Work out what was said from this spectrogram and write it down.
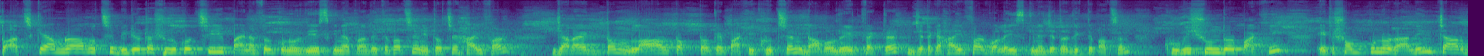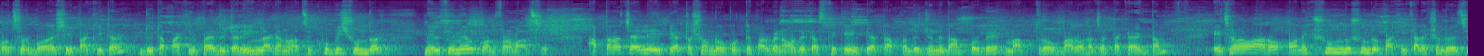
তো আজকে আমরা হচ্ছে ভিডিওটা শুরু করছি পাইনাপেল কুনুর দিয়ে। স্ক্রিনে আপনারা দেখতে পাচ্ছেন, এটা হচ্ছে হাইফার। যারা একদম লাল টকটকে পাখি খুঁজছেন, ডাবল রেড ফ্যাক্টর, যেটাকে হাইফার বলে, স্ক্রিনে যেটা দেখতে পাচ্ছেন, খুবই সুন্দর পাখি। এটা সম্পূর্ণ রানিং চার বছর বয়স এই পাখিটার। দুইটা পাখির পায়ে দুইটা রিং লাগানো আছে, খুবই সুন্দর। মেল ফিমেল কনফার্ম আছে। আপনারা চাইলে এই পেয়ারটা সংগ্রহ করতে পারবেন আমাদের কাছ থেকে। এই পেয়ারটা আপনাদের জন্য দাম পড়বে মাত্র বারো হাজার টাকা একদম। এছাড়াও আরও অনেক সুন্দর সুন্দর পাখি কালেকশন রয়েছে।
